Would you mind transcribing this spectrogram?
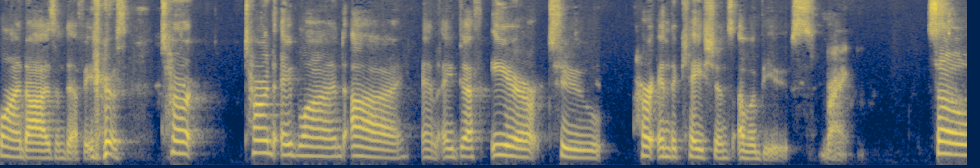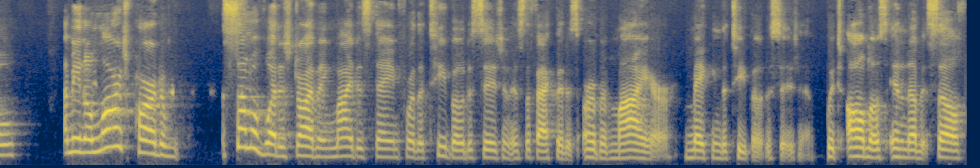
blind eyes and deaf ears tur- turned a blind eye and a deaf ear to her indications of abuse right so i mean a large part of some of what is driving my disdain for the Tebow decision is the fact that it's Urban Meyer making the Tebow decision, which almost in and of itself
